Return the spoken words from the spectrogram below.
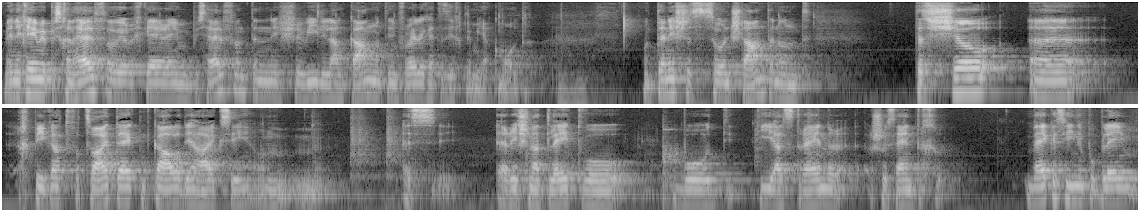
wenn ich ihm etwas helfen kann, würde ich gerne ihm etwas helfen. Und dann ist eine Weile lang gegangen und im Frühling hat er sich bei mir gemeldet. Und dann ist das so entstanden und das ist schon, äh, ich bin gerade vor zwei Tagen mit Carlo daheim und es, er ist ein Athlet, wo, wo die, die als Trainer schlussendlich wegen seinen Problemen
